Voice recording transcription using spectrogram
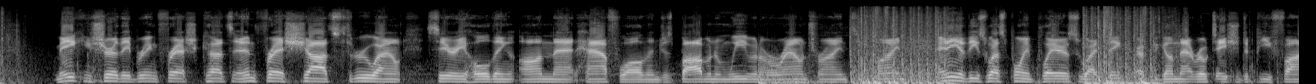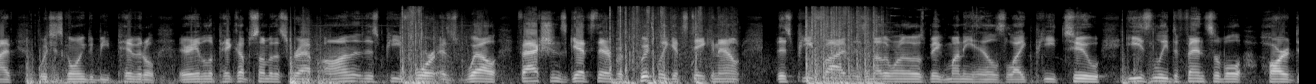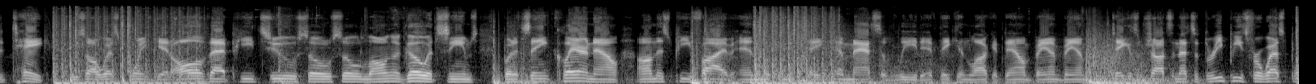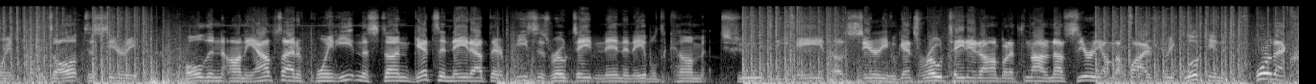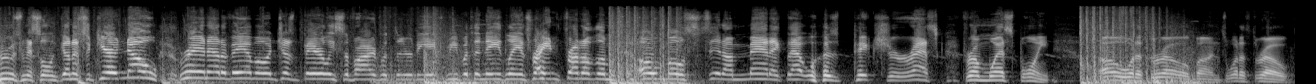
making sure they bring fresh cuts and fresh shots throughout. Siri holding on that half wall and then just bobbing and weaving around trying to find any of these West Point players who I think have begun that rotation to P5, which is going to be pivotal. They're able to pick up some of the scrap on this P4 as well. Factions gets there, but quickly gets taken out. This P5 is another one of those big money hills like P2. Easily defensible, hard to take. We saw West Point get all of that P2 so, so long ago, it seems. But it's St. Clair now on this P5 and looking to take a massive lead if they can lock it down. Bam Bam taking some shots, and that's a three-piece for West Point. It's all up to Siri. Holden on the outside of point, eating the stun, gets a nade out there. Pieces rotating in and able to come to the aid of Siri, who gets rotated on, but it's not enough. Siri on the five streak looking for that cruise missile and gonna secure it. No! Ran out of ammo and just barely survived with 30 HP, but the nade lands right in front of them. Almost cinematic. That was picturesque from West Point. Oh, what a throw, Buns. What a throw.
